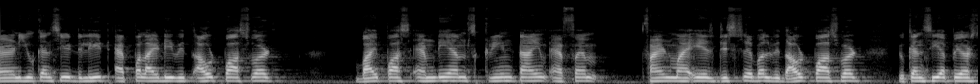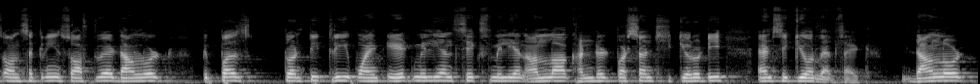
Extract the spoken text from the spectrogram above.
and you can see delete Apple ID without password bypass MDM screen time FM find my age disable without password. You can see appears on screen software download people's 23.8 million 6 million unlock 100% security and secure website. Download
